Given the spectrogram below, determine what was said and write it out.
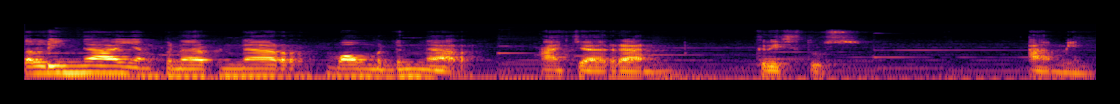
telinga yang benar-benar mau mendengar ajaran Kristus. Amin.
